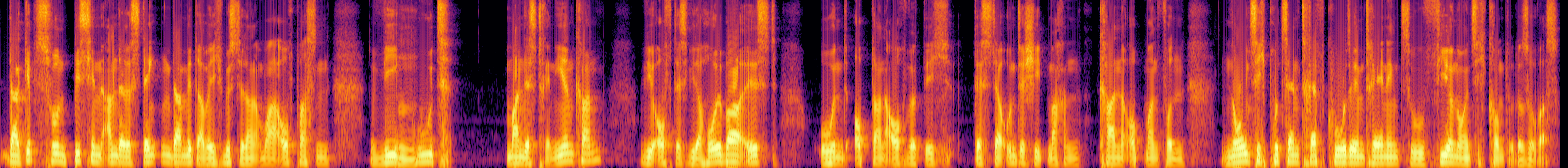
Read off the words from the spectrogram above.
Da gibt es schon ein bisschen anderes Denken damit, aber ich müsste dann auch mal aufpassen, wie mhm. gut man das trainieren kann wie oft es wiederholbar ist und ob dann auch wirklich das der Unterschied machen kann, ob man von 90% Treffquote im Training zu 94 kommt oder sowas.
